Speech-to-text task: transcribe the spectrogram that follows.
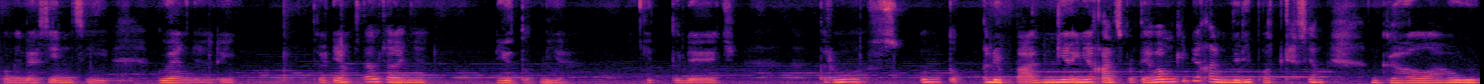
rekomendasiin sih gue yang nyari terus dia tahu caranya di YouTube dia. Gitu deh terus untuk ke depannya ini akan seperti apa? Mungkin dia akan menjadi podcast yang galau.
